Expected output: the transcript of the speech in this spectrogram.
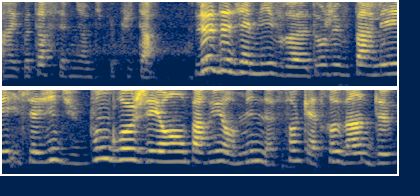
Harry Potter, c'est venu un petit peu plus tard. Le deuxième livre dont je vais vous parler, il s'agit du Bon Gros Géant, paru en 1982.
